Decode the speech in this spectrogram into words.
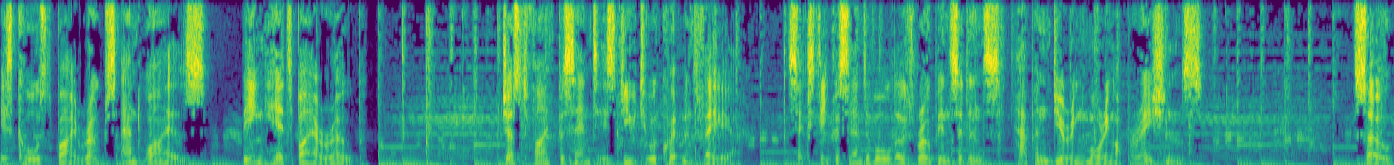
is caused by ropes and wires, being hit by a rope. Just 5% is due to equipment failure. 60% of all those rope incidents happen during mooring operations. So,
